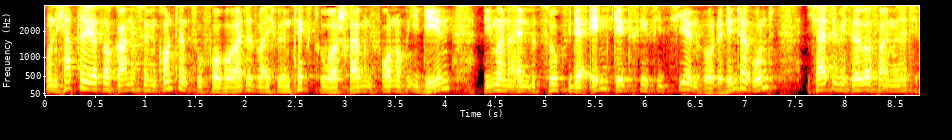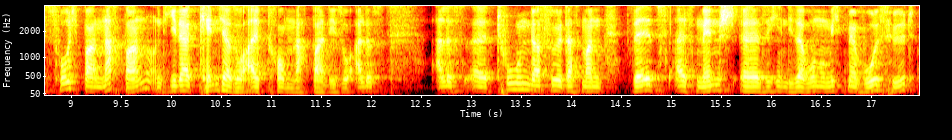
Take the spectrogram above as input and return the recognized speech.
Und ich habe da jetzt auch gar nicht so den Content zu vorbereitet, weil ich will einen Text drüber schreiben und ich brauche noch Ideen, wie man einen Bezirk wieder entgentrifizieren würde. Hintergrund, ich halte mich selber für einen relativ furchtbaren Nachbarn und jeder kennt ja so Albtraumnachbarn, die so alles alles äh, tun dafür, dass man selbst als Mensch äh, sich in dieser Wohnung nicht mehr wohlfühlt.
